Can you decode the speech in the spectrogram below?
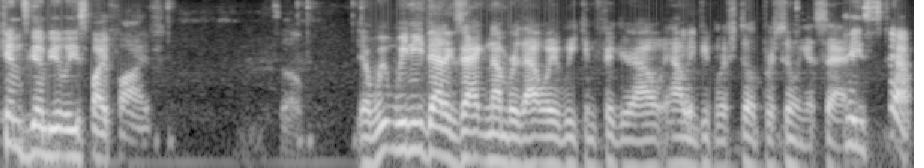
Ken's going to be at least by five. So yeah, we, we need that exact number. That way we can figure out how many people are still pursuing a set. Hey, Steph,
